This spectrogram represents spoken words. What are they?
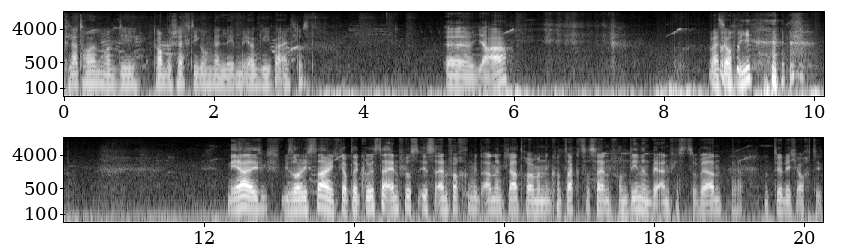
Klarträumen und die Traumbeschäftigung dein Leben irgendwie beeinflusst? Äh, ja, Weißt du auch wie? Naja, ich, wie soll ich sagen? Ich glaube, der größte Einfluss ist einfach mit anderen Klarträumern in Kontakt zu sein, von denen beeinflusst zu werden. Ja. Natürlich auch die,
